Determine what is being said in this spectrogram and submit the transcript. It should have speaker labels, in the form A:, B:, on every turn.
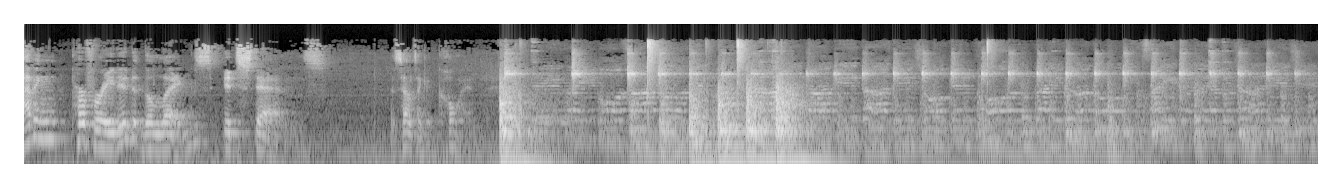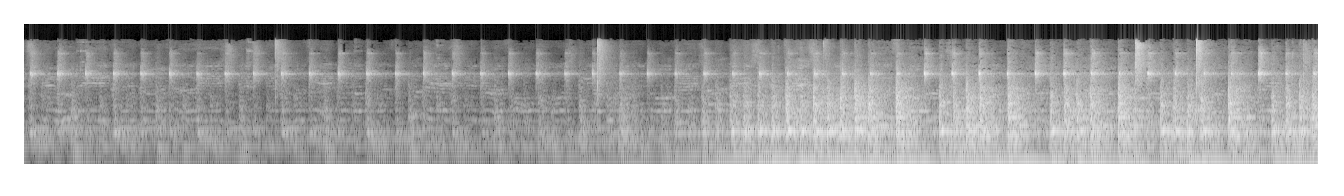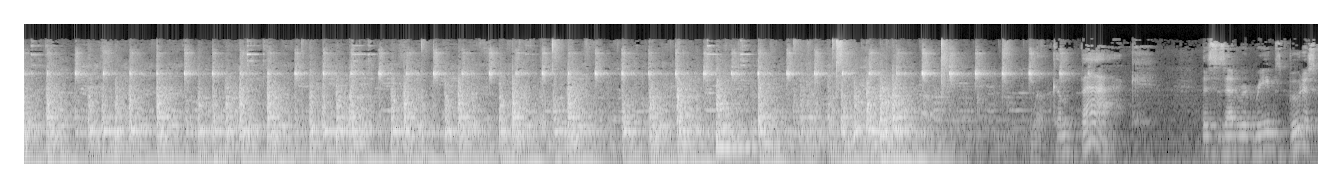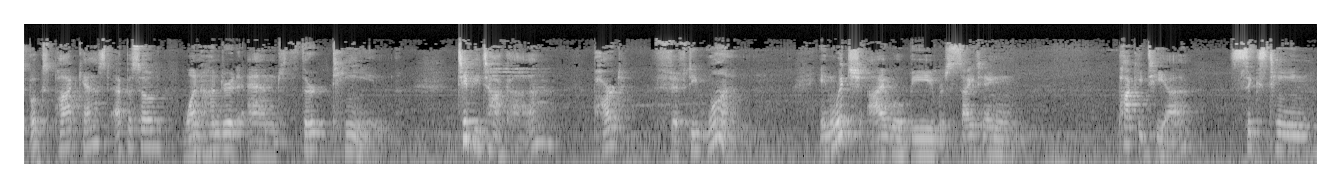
A: Having perforated the legs, it stands. It sounds like a Kohen. Reeves Buddhist Books Podcast, episode 113. Tipitaka, part 51, in which I will be reciting Pācittiya 16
